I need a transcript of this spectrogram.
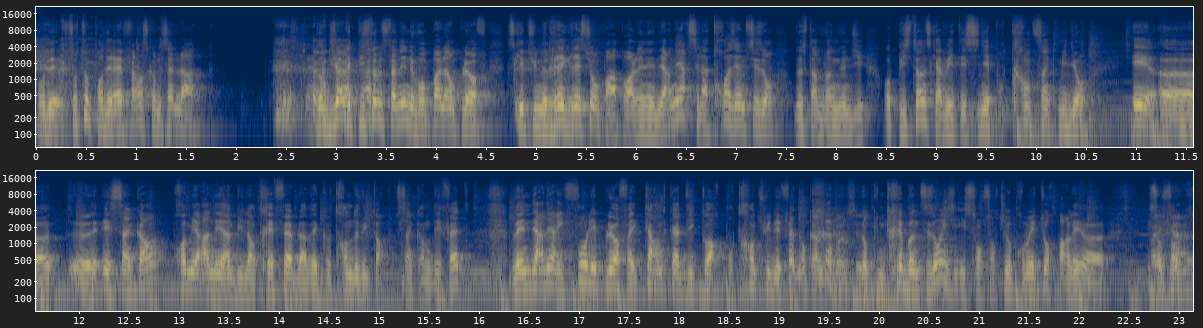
pour des- surtout pour des références comme celle-là. Donc déjà, les Pistons cette année ne vont pas aller en playoff, ce qui est une régression par rapport à l'année dernière. C'est la troisième saison de Stan Van Gundy aux Pistons, qui avait été signé pour 35 millions et, euh, euh, et 5 ans. Première année, un bilan très faible avec 32 victoires pour 50 défaites. L'année dernière, ils font les playoffs avec 44 victoires pour 38 défaites, donc, un- une très bonne saison. Ils, ils sont sortis au premier tour par les... euh, ils, sont les sortis, Cavs.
